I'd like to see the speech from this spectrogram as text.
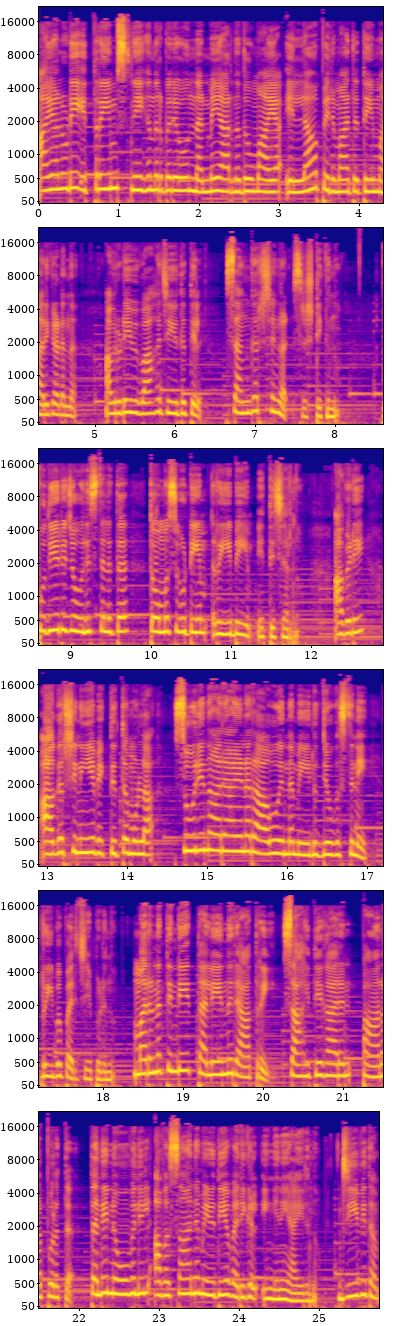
അയാളുടെ എത്രയും സ്നേഹനിർഭരവും നന്മയാർന്നതുമായ എല്ലാ പെരുമാറ്റത്തെയും മറികടന്ന് അവരുടെ വിവാഹ ജീവിതത്തിൽ സംഘർഷങ്ങൾ സൃഷ്ടിക്കുന്നു. പുതിയൊരു ജോലിസ്ഥലത്ത് തോമസ് കുട്ടിയും റീബയും എത്തിച്ചേർന്നു. അവിടെ ആകർഷണീയ വ്യക്തിത്വമുള്ള സൂര്യനാരായണ റാവു എന്ന മേലുദ്യോഗസ്ഥനെ റീബ പരിചയപ്പെടുന്നു. മരണത്തിന്റെ തലേന്ന് രാത്രി സാഹിത്യകാരൻ പാറപ്പുറത്ത് തന്റെ നോവലിൽ അവസാനം എഴുതിയ വരികൾ ഇങ്ങനെയായിരുന്നു. ജീവിതം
